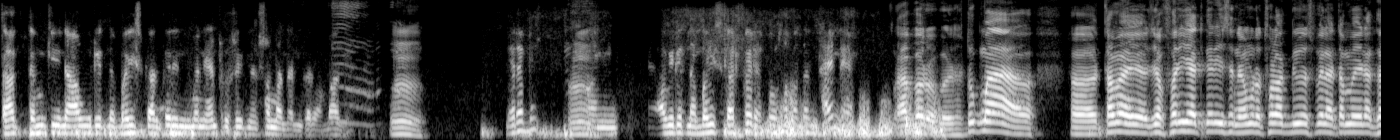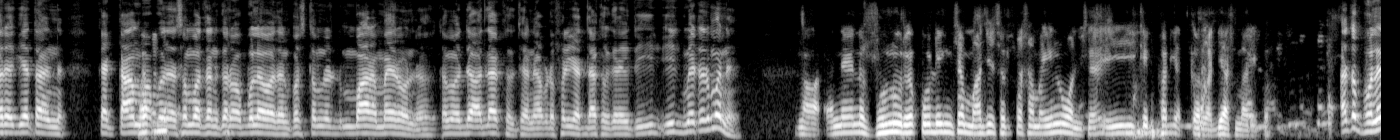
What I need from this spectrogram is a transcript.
તાક ધમકી ને આવી રીતના બહિષ્કાર કરીને મને એટ્રોસિટી સમાધાન કરવા માંગે. હમ. બરાબર? હમ. અને આવી રીતના બહિષ્કાર કરે તો સમાધાન થાય ને હા બરોબર ટૂંકમાં તમે જે ફરિયાદ કરી છે ને હમણાં થોડાક દિવસ પહેલા તમે એના ઘરે ગયા હતા ને કંઈક કામ બાબતે સમાધાન કરવા બોલાવ્યા હતા પછી તમને મારા માર્યો ને તમે દાખલ થયા ને આપણે ફરિયાદ દાખલ કરાવી હતી. એ જ મેટરમાં ને ના અને એનું જૂનું રેકોર્ડિંગ છે માજી સરપંચમાં ઇન્વોલ્વ છે એ કે ફરિયાદ કરવા ગયા મારી પર આ તો ભલે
